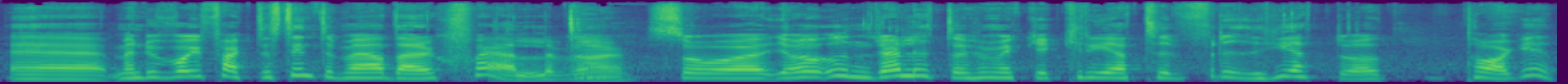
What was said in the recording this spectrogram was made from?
Eh, men du var ju faktiskt inte med där själv, Nej. så jag undrar lite hur mycket kreativ frihet du har tagit?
